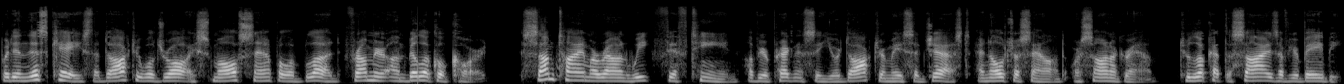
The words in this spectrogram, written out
But in this case, the doctor will draw a small sample of blood from your umbilical cord. Sometime around week 15 of your pregnancy, your doctor may suggest an ultrasound or sonogram to look at the size of your baby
